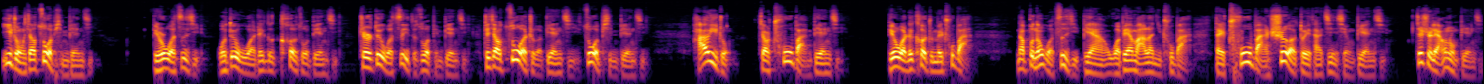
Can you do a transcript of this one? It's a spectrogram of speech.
一种叫作品编辑。比如我自己，我对我这个课做编辑，这是对我自己的作品编辑，这叫作者编辑、作品编辑。还有一种叫出版编辑，比如我这课准备出版，那不能我自己编啊，我编完了你出版，得出版社对它进行编辑，这是两种编辑：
